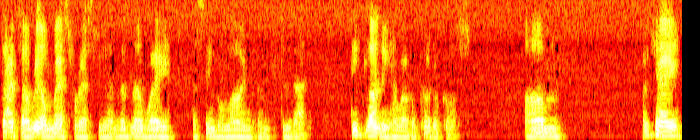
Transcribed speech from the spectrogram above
that's a real mess for SVM. There's no way a single line can do that. Deep learning, however, could, of course. Um, okay,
